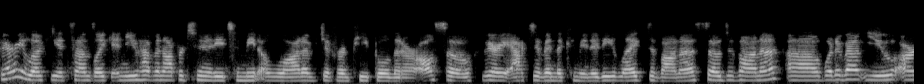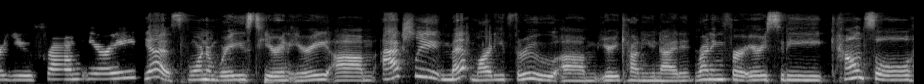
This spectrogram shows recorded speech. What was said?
very lucky, it sounds like. And you have an opportunity to meet a lot of different people that are also very active in the community, like Devana. So, Devana, uh, what about you? Are you from Erie? Yes, born and raised here in Erie. Um, I actually met Marty through um, Erie County United, running for Erie City Council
